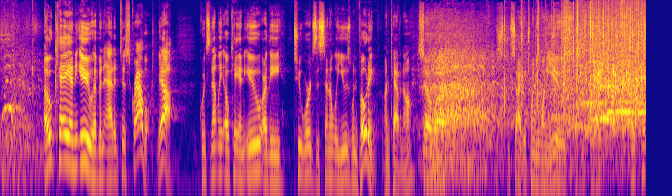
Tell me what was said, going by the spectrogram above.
okay and ew have been added to Scrabble. Yeah. Coincidentally, okay and ew are the two words the Senate will use when voting on Kavanaugh. So uh, just decide which one you want to use. Okay.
